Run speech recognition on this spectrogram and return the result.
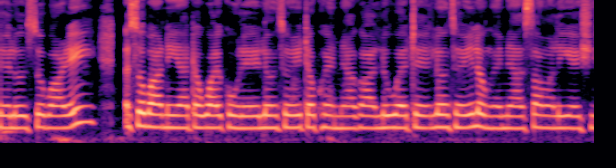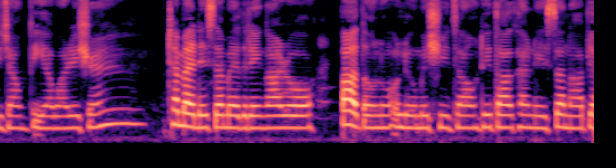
တယ်လို့ဆိုပါတယ်။အဆိုပါနေရာတဝိုက်ကိုလည်းလုံခြုံရေးတပ်ဖွဲ့များကလိုအပ်တဲ့လုံခြုံရေးလုပ်ငန်းများဆောင်ရွက်လျက်ရှိကြောင်းသိရပါတယ်ရှင်။ထပ်မံနေဆက်မဲ့တဲ့တင်ကတော့ပသုံးလုံးအလိုမရှိကြောင်းဒေသခံတွေဆက်နာပြ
